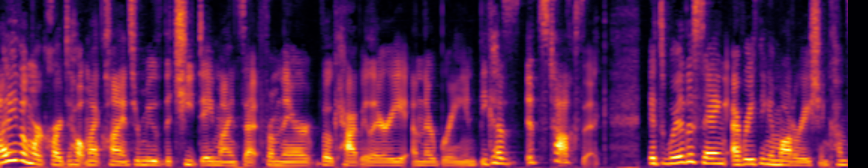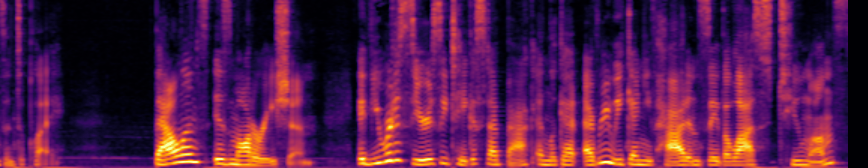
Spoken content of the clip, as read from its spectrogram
I even work hard to help my clients remove the cheat day mindset from their vocabulary and their brain because it's toxic. It's where the saying everything in moderation comes into play. Balance is moderation. If you were to seriously take a step back and look at every weekend you've had in, say, the last two months,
